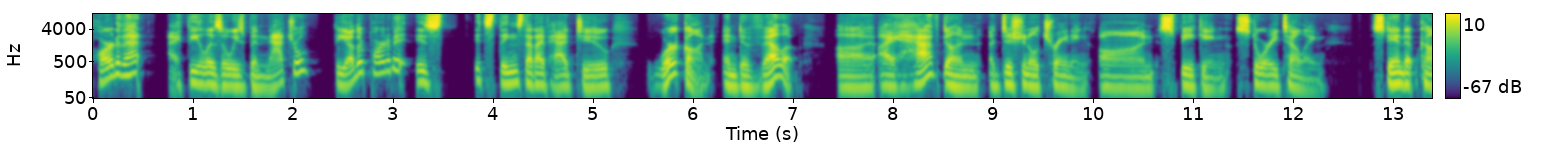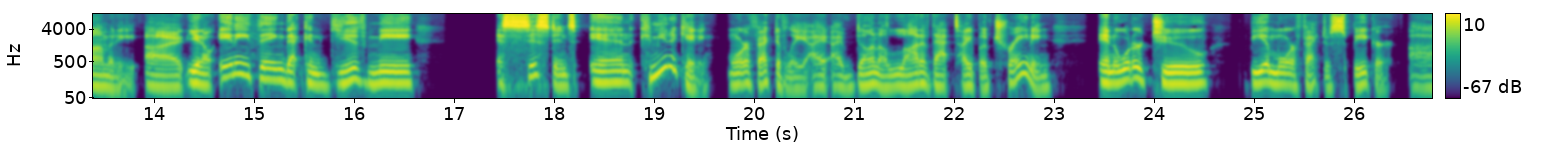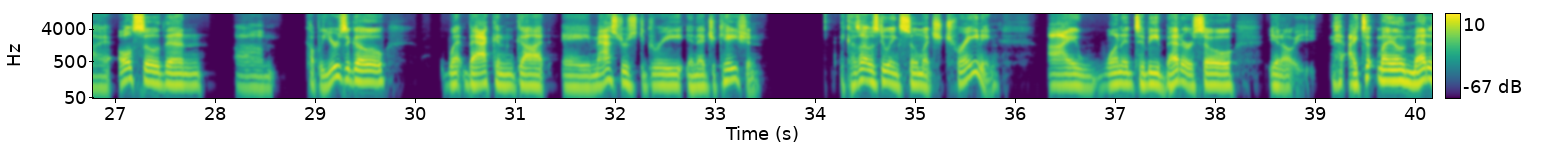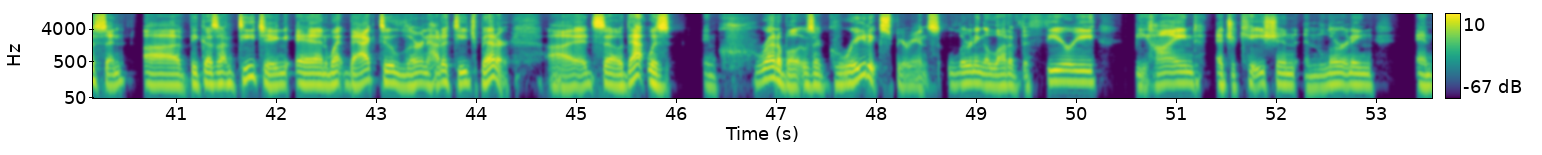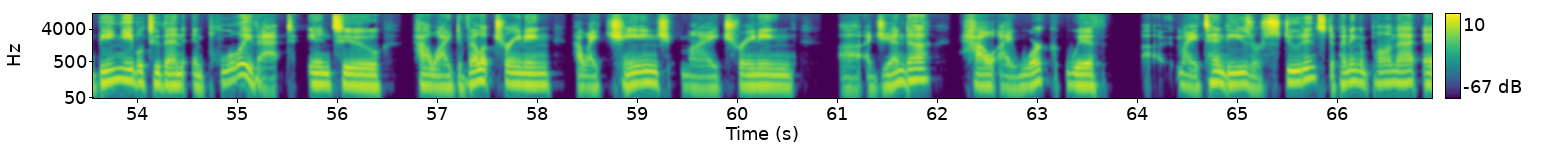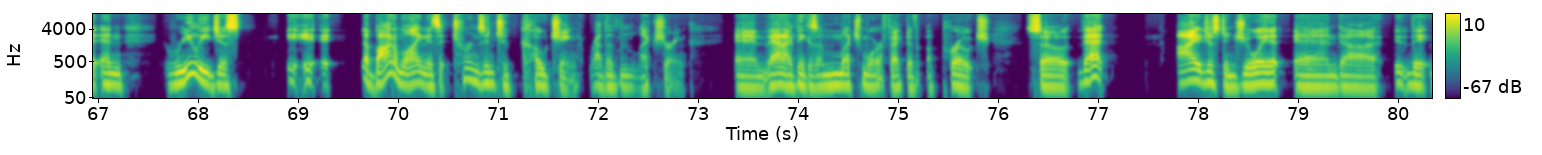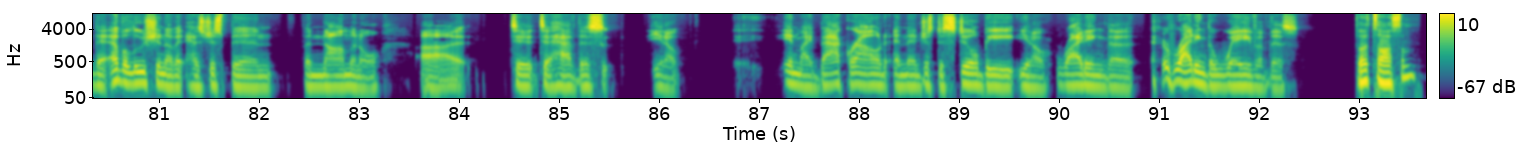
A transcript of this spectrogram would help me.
part of that I feel has always been natural. The other part of it is it's things that I've had to work on and develop. Uh, I have done additional training on speaking, storytelling, stand up comedy, uh, you know, anything that can give me assistance in communicating more effectively. I, I've done a lot of that type of training in order to be a more effective speaker. I also then um, a couple years ago went back and got a master's degree in education because I was doing so much training. I wanted to be better. So, you know, I took my own medicine uh, because I'm teaching and went back to learn how to teach better. Uh, and so that was incredible. It was a great experience learning a lot of the theory behind education and learning and being able to then employ that into how I develop training, how I change my training uh, agenda, how I work with uh, my attendees or students, depending upon that, and, and really just it, it, the bottom line is it turns into coaching rather than lecturing, and that I think is a much more effective approach. So that I just enjoy it, and uh, the the evolution of it has just been phenomenal. Uh, to to have this, you know, in my background, and then just to still be, you know, riding the riding the wave of this. That's awesome.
